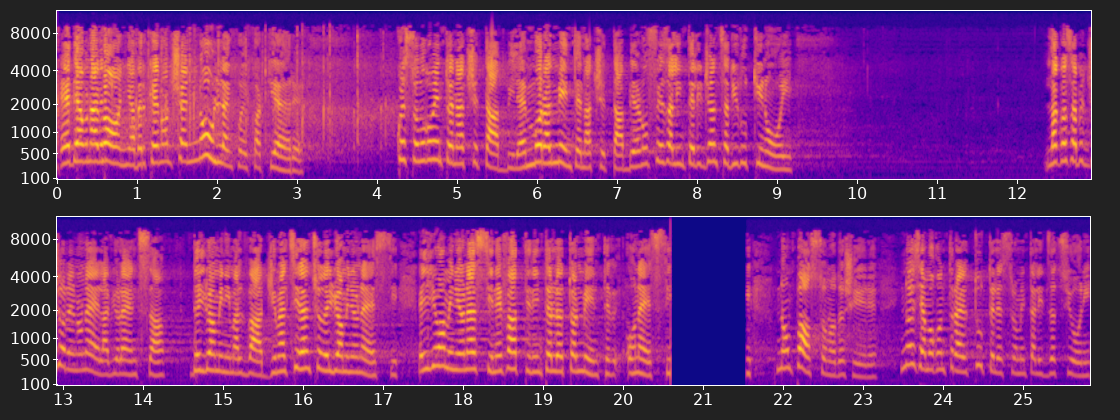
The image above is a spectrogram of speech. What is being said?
ed è una vergogna perché non c'è nulla in quel quartiere. Questo documento è inaccettabile, è moralmente inaccettabile, è un'offesa all'intelligenza di tutti noi. La cosa peggiore non è la violenza degli uomini malvagi, ma il silenzio degli uomini onesti. E gli uomini onesti nei fatti ed intellettualmente onesti non possono tacere. Noi siamo contrari a tutte le strumentalizzazioni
